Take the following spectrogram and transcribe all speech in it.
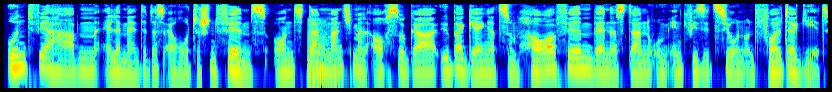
Und wir haben Elemente des erotischen Films und dann mhm. manchmal auch sogar Übergänge zum Horrorfilm, wenn es dann um Inquisition und Folter geht.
